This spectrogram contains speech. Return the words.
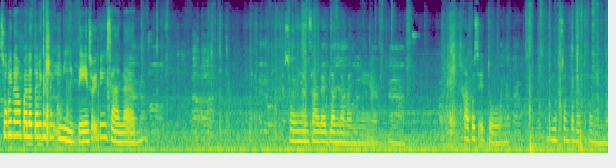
So, kailangan pala talaga siyang initin. So, ito yung salad. So, yung salad lang naman yan. Tapos ito, binuksan ko na ito kanina.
